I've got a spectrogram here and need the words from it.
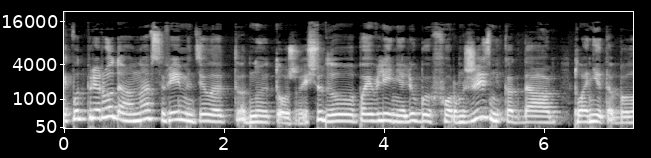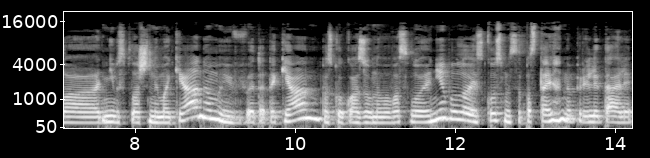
Так вот, природа, она все время делает одно и то же. Еще до появления любых форм жизни, когда планета была одним сплошным океаном, и этот океан, поскольку озонового слоя не было, из космоса постоянно прилетали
